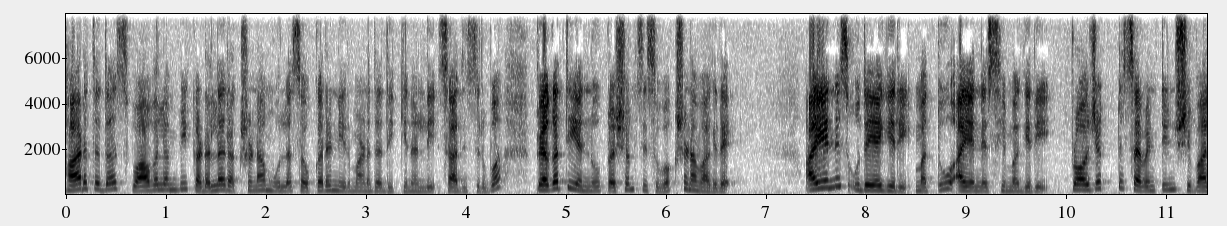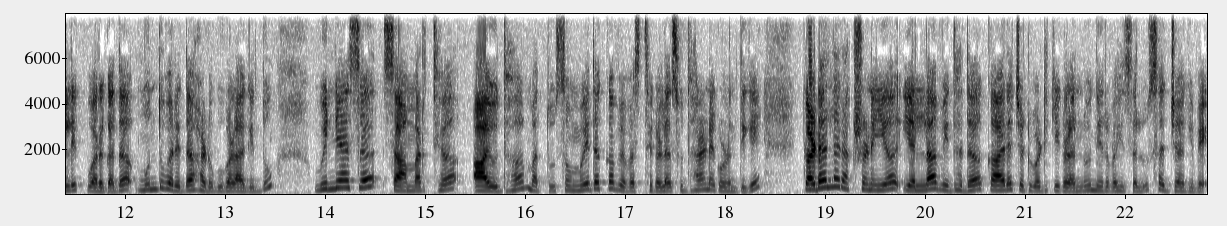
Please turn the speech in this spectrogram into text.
ಭಾರತದ ಸ್ವಾವಲಂಬಿ ಕಡಲ ರಕ್ಷಣಾ ಮೂಲಸೌಕರ್ಯ ನಿರ್ಮಾಣದ ದಿಕ್ಕಿನಲ್ಲಿ ಸಾಧಿಸಿರುವ ಪ್ರಗತಿಯನ್ನು ಪ್ರಶಂಸಿಸುವ ಕ್ಷಣವಾಗಿದೆ. ಐಎನ್ಎಸ್ ಉದಯಗಿರಿ ಮತ್ತು INS Himagiri project seventeen Shivalik ವರ್ಗದ ಮುಂದುವರಿದ ಹಡಗುಗಳಾಗಿದ್ದು, ವಿನ್ಯಾಸ, ಸಾಮರ್ಥ್ಯ, ಆಯುಧ ಮತ್ತು ಸಂವೇದಕ ವ್ಯವಸ್ಥೆಗಳ ಸುಧಾರಣೆಗಳೊಂದಿಗೆ ಕಡಲ ರಕ್ಷಣೆಯ ಎಲ್ಲಾ ವಿಧದ ಕಾರ್ಯಚಟುವಟಿಕೆಗಳನ್ನು ನಿರ್ವಹಿಸಲು ಸಜ್ಜಾಗಿವೆ.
